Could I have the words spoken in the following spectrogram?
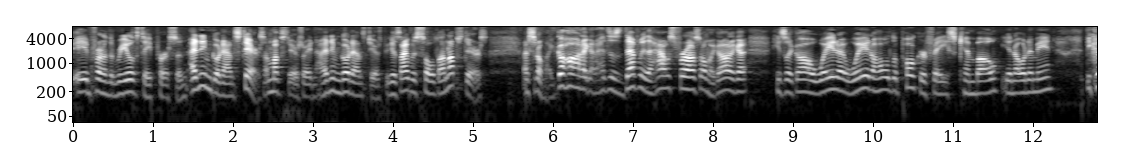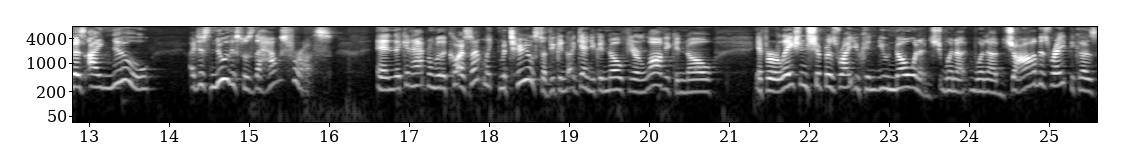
in front of the real estate person. I didn't even go downstairs. I'm upstairs right now. I didn't even go downstairs because I was sold on upstairs. I said, "Oh my God, I got this is definitely the house for us." Oh my God, I got. He's like, "Oh, way to way to hold a poker face, Kimbo." You know what I mean? Because I knew, I just knew this was the house for us, and it can happen with a car. It's not like material stuff. You can again, you can know if you're in love. You can know if a relationship is right. You can you know when a when a when a job is right because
